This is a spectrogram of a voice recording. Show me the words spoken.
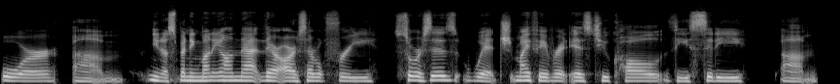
or, um, you know, spending money on that, there are several free sources, which my favorite is to call the city um,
